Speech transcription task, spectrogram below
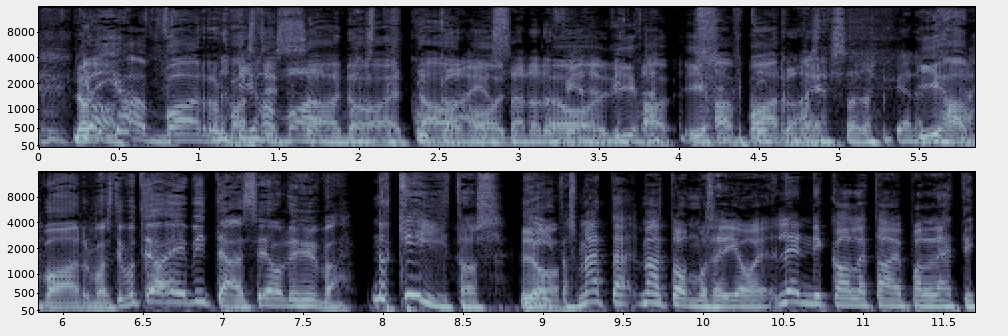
no Joo. ihan varmasti, no, ihan varmasti sanoo, että Kukaan on, ei ole sanonut on, vielä on, ihan, ihan varmasti. Vielä ihan mitään. varmasti. Mutta joo, ei mitään, se oli hyvä. No kiitos, joo. kiitos. Mä, t- mä tommosen joo. Lennikalle Taipalle lähti,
